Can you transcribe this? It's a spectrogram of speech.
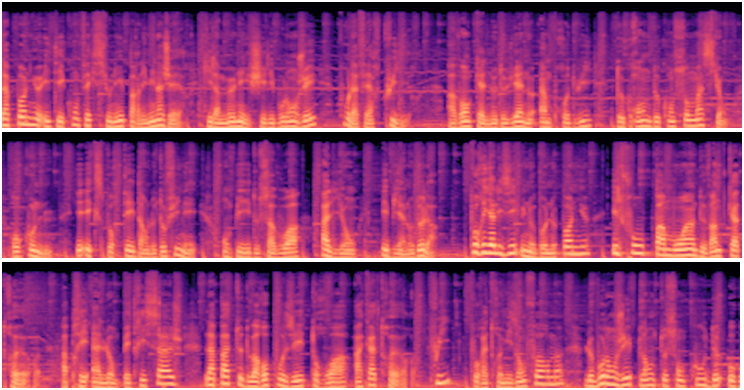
la pogne était confectionnée par les ménagères, qui la menaient chez les boulangers pour la faire cuire, avant qu'elle ne devienne un produit de grande consommation, reconnu et exporté dans le Dauphiné, en pays de Savoie, à Lyon et bien au-delà. Pour réaliser une bonne pogne, il faut pas moins de 24 heures. Après un long pétrissage, la pâte doit reposer 3 à 4 heures. Puis, pour être mise en forme, le boulanger plante son coude au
